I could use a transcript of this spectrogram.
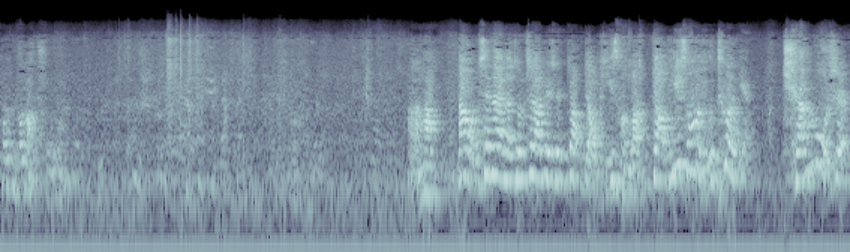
它怎么老出来？好了哈，那我们现在呢就知道这是叫表皮层了。表皮层有一个特点，全部是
